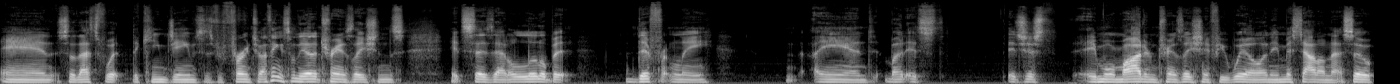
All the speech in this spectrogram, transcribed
And so that's what the King James is referring to. I think in some of the other translations, it says that a little bit differently, and but it's it's just a more modern translation, if you will, and they missed out on that. So,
